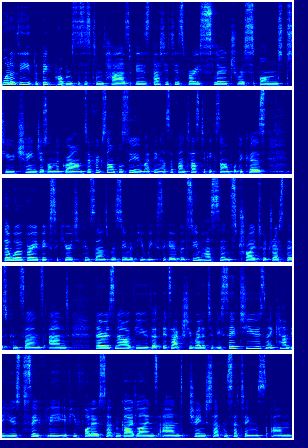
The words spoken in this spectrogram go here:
One of the, the big problems the system has is that it is very slow to respond to changes on the ground. So, for example, Zoom, I think that's a fantastic example because there were very big security concerns with Zoom a few weeks ago, but Zoom has since tried to address those concerns. And there is now a view that it's actually relatively safe to use and it can be used safely if you follow certain guidelines and change certain settings um,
